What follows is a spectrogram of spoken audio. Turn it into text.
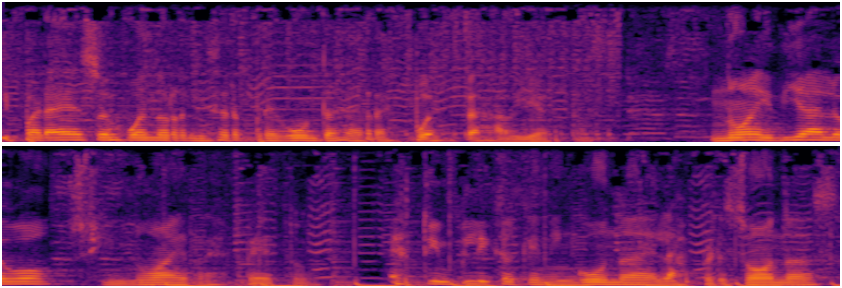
Y para eso es bueno realizar preguntas y respuestas abiertas. No hay diálogo si no hay respeto. Esto implica que ninguna de las personas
